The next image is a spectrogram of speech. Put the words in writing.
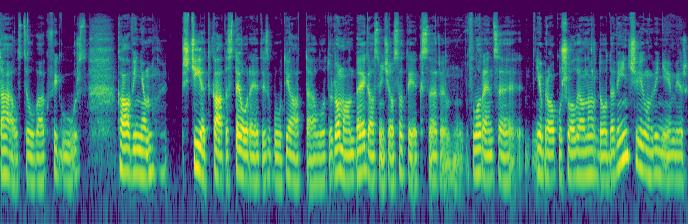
tēlus, cilvēku figūras kā viņam šķiet, kā tas teorētiski būtu jāattēlo. Tur romāna beigās viņš jau satiekas ar um, Florencē iebraukušo Leonardo da Vinci, un viņiem ir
